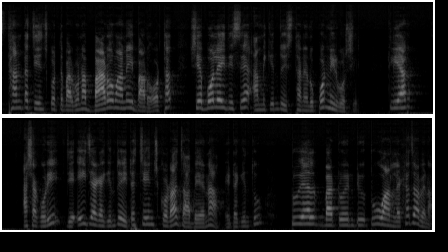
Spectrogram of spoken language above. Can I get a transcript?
স্থানটা চেঞ্জ করতে পারব না। বারো মানেই বারো। অর্থাৎ সে বলেই দিছে, আমি কিন্তু স্থানের উপর নির্ভরশীল। ক্লিয়ার আশা করি যে এই জায়গায় কিন্তু এটা চেঞ্জ করা যাবে না। এটা কিন্তু টুয়েলভ বা টোয়েন্টি টু ওয়ান লেখা যাবে না।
